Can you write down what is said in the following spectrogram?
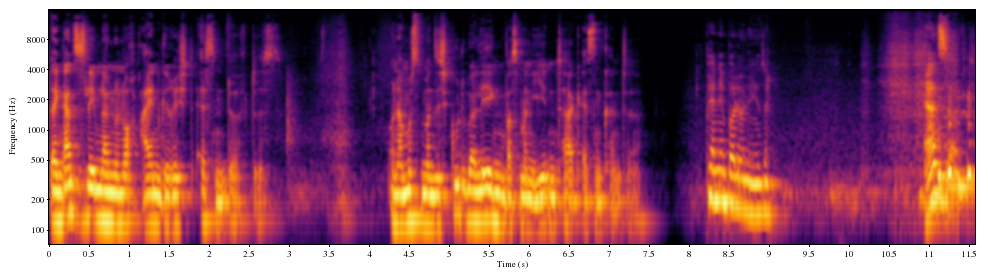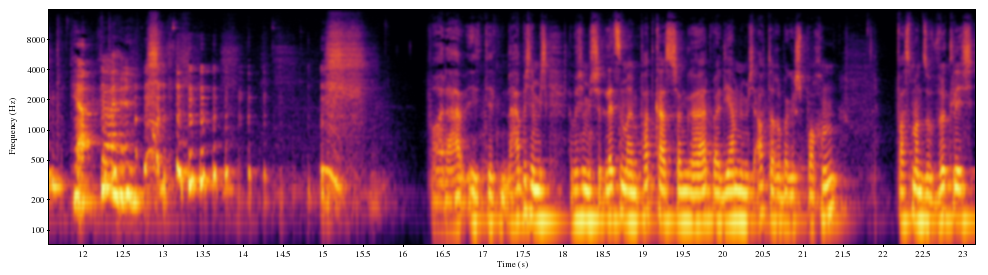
dein ganzes Leben lang nur noch ein Gericht essen dürftest? Und da musste man sich gut überlegen, was man jeden Tag essen könnte. Penne Bolognese. Ernsthaft? ja. Geil. Boah, da habe ich, hab ich, nämlich, hab ich nämlich letztes Mal im Podcast schon gehört, weil die haben nämlich auch darüber gesprochen, was man so wirklich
